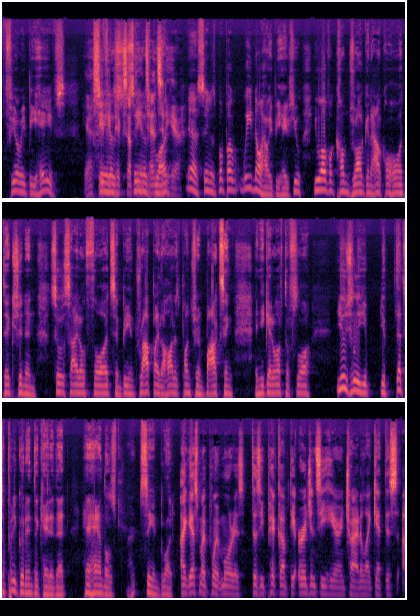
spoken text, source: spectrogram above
Fury behaves. Yeah. See if he his- picks up the intensity blood. here. Yeah, seeing his but but we know how he behaves. You you overcome drug and alcohol addiction and suicidal thoughts and being dropped by the hardest puncher in boxing, and you get off the floor. Usually, you you that's a pretty good indicator that he handles seeing blood. I guess my point more is does he pick up the urgency here and try to like get this uh,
